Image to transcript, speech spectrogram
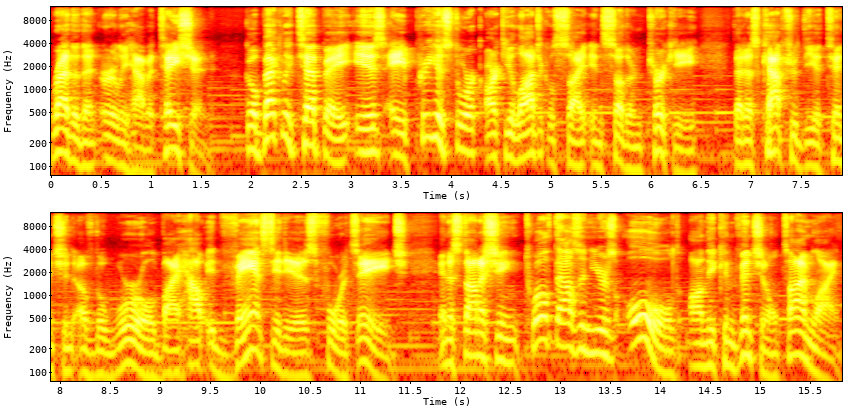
rather than early habitation. Göbekli Tepe is a prehistoric archaeological site in southern Turkey that has captured the attention of the world by how advanced it is for its age, an astonishing 12,000 years old on the conventional timeline.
